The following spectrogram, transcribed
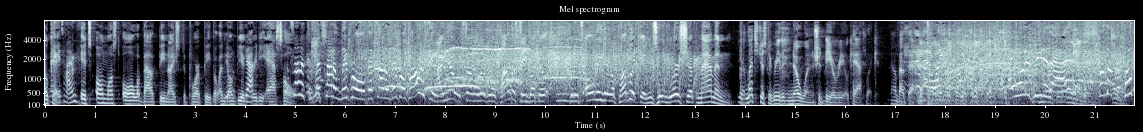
Okay. many times. It's almost all about be nice to poor people and don't be a Yeah. greedy asshole. That's not a that's not a liberal that's not a liberal policy. I know it's not a liberal policy, but the, but it's only the Republicans who worship mammon. Yeah, let's just agree that no one should be a real Catholic. How about that? I won't agree to that. But look, the Pope also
